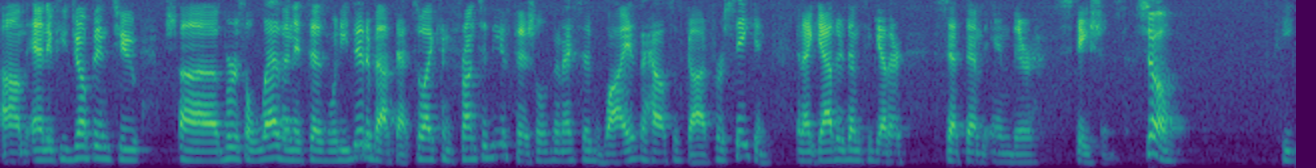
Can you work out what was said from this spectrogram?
Um, and if you jump into uh, verse 11, it says what he did about that. So I confronted the officials and I said, Why is the house of God forsaken? And I gathered them together, set them in their stations. So he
